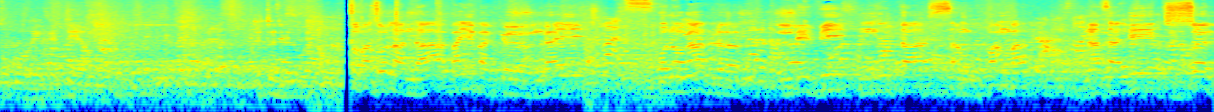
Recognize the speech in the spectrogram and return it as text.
bokorevete yango bazolanda bayeba ke ngai honorable levi mbuta sangupamba. Nazali seul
